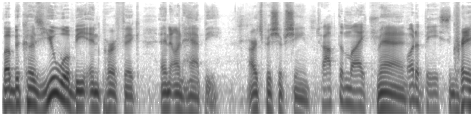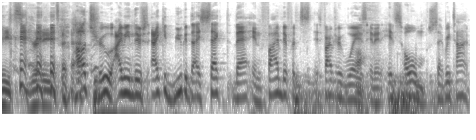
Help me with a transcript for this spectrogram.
but because you will be imperfect and unhappy. Archbishop Sheen. Drop the mic. Man. What a beast. Great, great. How true. I mean, there's I could you could dissect that in five different five different ways, oh. and it hits home every time.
